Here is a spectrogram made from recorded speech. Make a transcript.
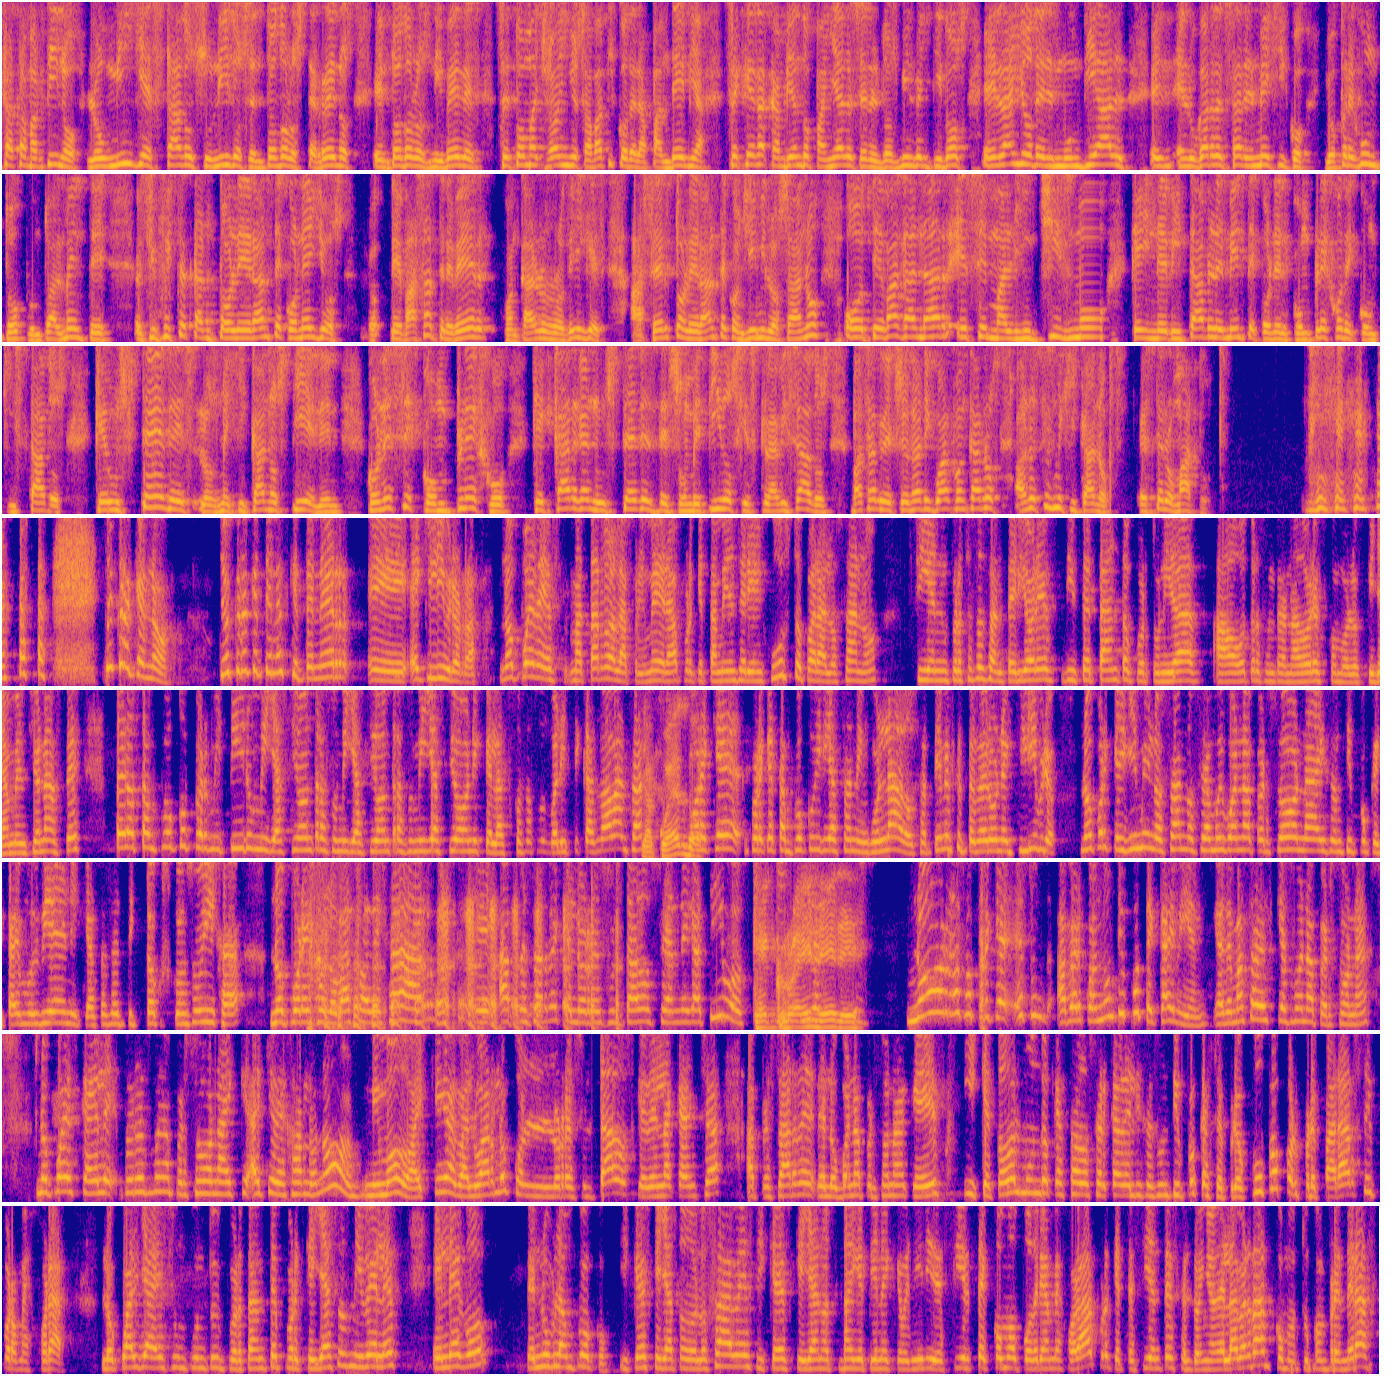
Tata Martino lo humilla Estados Unidos en todos los terrenos, en todos los niveles, se toma ocho años sabático de la pandemia, se queda cambiando pañales en el 2022, el año del Mundial, en, en lugar de estar en México. Yo pregunto puntualmente, si fuiste tan tolerante, tolerante con ellos. ¿Te vas a atrever, Juan Carlos Rodríguez, a ser tolerante con Jimmy Lozano o te va a ganar ese malinchismo que inevitablemente con el complejo de conquistados que ustedes los mexicanos tienen, con ese complejo que cargan ustedes de sometidos y esclavizados, vas a reaccionar igual, Juan Carlos? Ah, no, este es mexicano, este lo mato. Yo creo que no. Yo creo que tienes que tener eh, equilibrio, Rafa. No puedes matarlo a la primera porque también sería injusto para Lozano. Si en procesos anteriores diste tanta oportunidad a otros entrenadores como los que ya mencionaste, pero tampoco permitir humillación tras humillación tras humillación y que las cosas futbolísticas no avanzan. De acuerdo. Porque, porque tampoco irías a ningún lado. O sea, tienes que tener un equilibrio. No porque Jimmy Lozano sea muy buena persona y sea un tipo que cae muy bien y que hasta hace TikToks con su hija, no por eso lo vas a dejar, eh, a pesar de que los resultados sean negativos. ¡Qué cruel eres! No, Rafa, porque es un, a ver, cuando un tipo te cae bien y además sabes que es buena persona, no puedes caerle, pero es buena persona, hay que, hay que dejarlo. No, ni modo, hay que evaluarlo con los resultados que dé en la cancha, a pesar de, de, lo buena persona que es y que todo el mundo que ha estado cerca de él dice es un tipo que se preocupa por prepararse y por mejorar, lo cual ya es un punto importante porque ya esos niveles, el ego te nubla un poco y crees que ya todo lo sabes y crees que ya no, nadie tiene que venir y decirte cómo podría mejorar porque te sientes el dueño de la verdad, como tú comprenderás.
